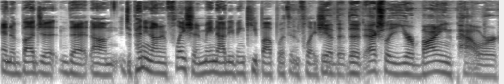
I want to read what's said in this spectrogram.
and a budget that, um, depending on inflation, may not even keep up with inflation. Yeah, that, that actually your buying power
